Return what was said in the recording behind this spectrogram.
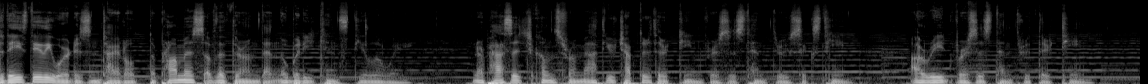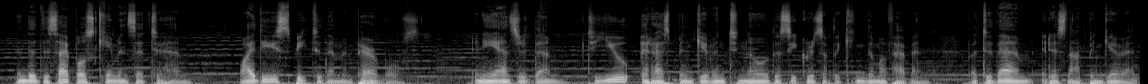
Today's daily word is entitled The Promise of the Throne That Nobody Can Steal Away. And our passage comes from Matthew chapter 13, verses 10 through 16. I'll read verses 10 through 13. And the disciples came and said to him, Why do you speak to them in parables? And he answered them, To you it has been given to know the secrets of the kingdom of heaven, but to them it has not been given.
